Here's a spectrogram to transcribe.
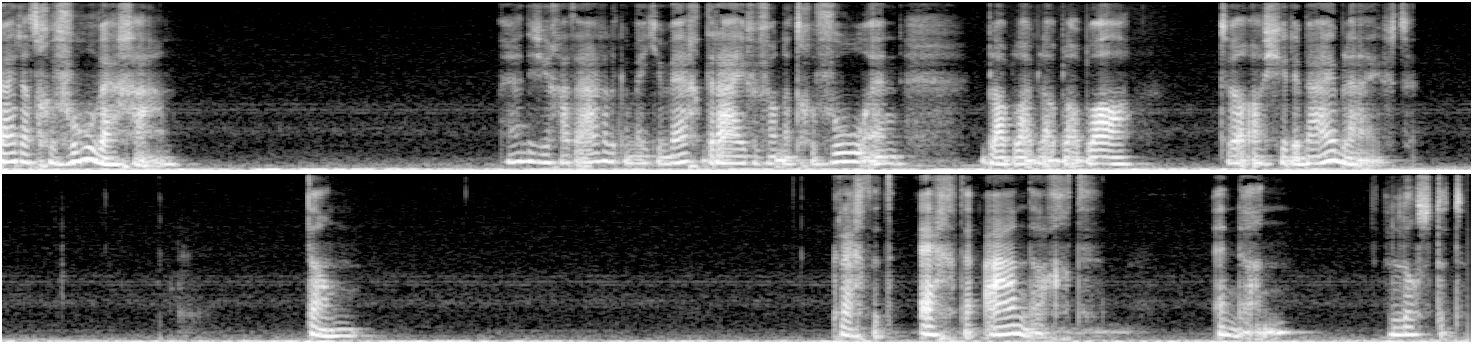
bij dat gevoel weggaan. dus je gaat eigenlijk een beetje wegdrijven van het gevoel en bla bla bla bla bla. Terwijl als je erbij blijft, dan krijgt het echte aandacht en dan lost het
